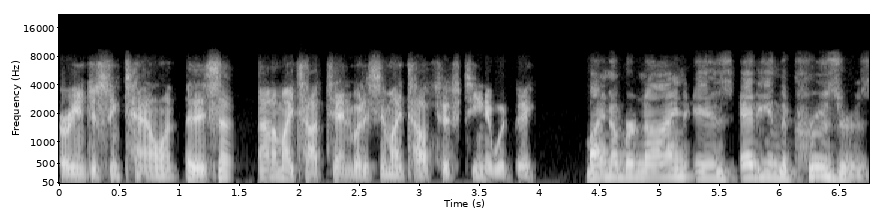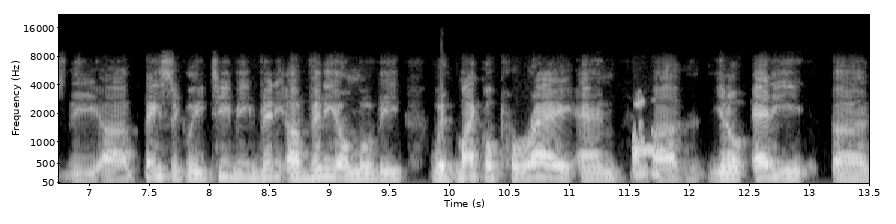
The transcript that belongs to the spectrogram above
very interesting talent. It's not, not on my top ten, but it's in my top fifteen. It would be. My number nine is Eddie and the Cruisers, the uh, basically TV video uh, video movie with Michael Paré and wow. uh, you know Eddie uh,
